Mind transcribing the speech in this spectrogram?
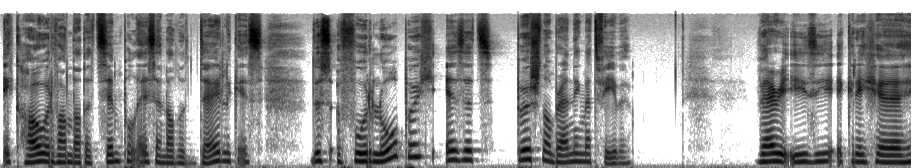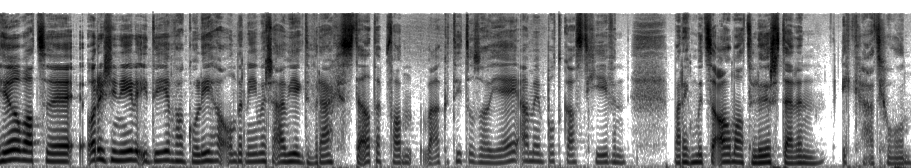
ik hou ervan dat het simpel is en dat het duidelijk is. Dus voorlopig is het personal branding met Febe. Very easy. Ik kreeg uh, heel wat uh, originele ideeën van collega-ondernemers aan wie ik de vraag gesteld heb van welke titel zou jij aan mijn podcast geven? Maar ik moet ze allemaal teleurstellen. Ik ga het gewoon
